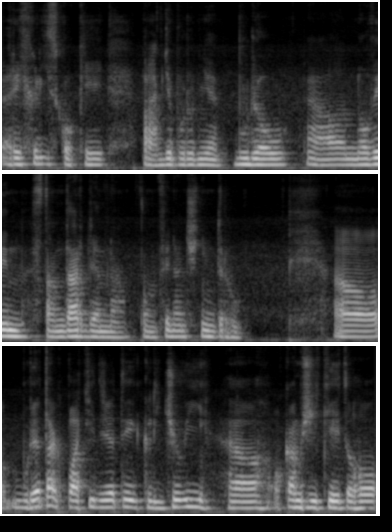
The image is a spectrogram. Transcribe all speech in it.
rychlé skoky pravděpodobně budou eh, novým standardem na tom finančním trhu. Bude tak platit, že ty klíčové eh, okamžiky toho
